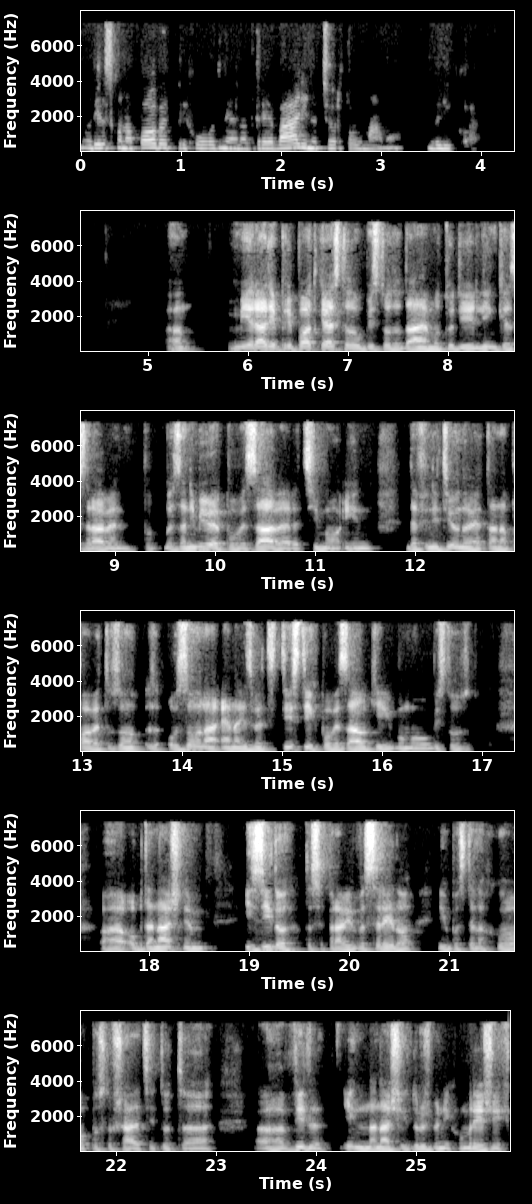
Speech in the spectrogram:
modelsko napoved prihodnje nadgrajevali, načrtov imamo veliko. Mi radi pri podcastu v bistvu dodajamo tudi linke zraven, zanimive povezave, recimo, in definitivno je ta napoved ozona ena izmed tistih povezav, ki jih bomo v bistvu ob današnjem izidu, to se pravi v sredo, jih boste lahko poslušalci tudi videli in na naših družbenih omrežjih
